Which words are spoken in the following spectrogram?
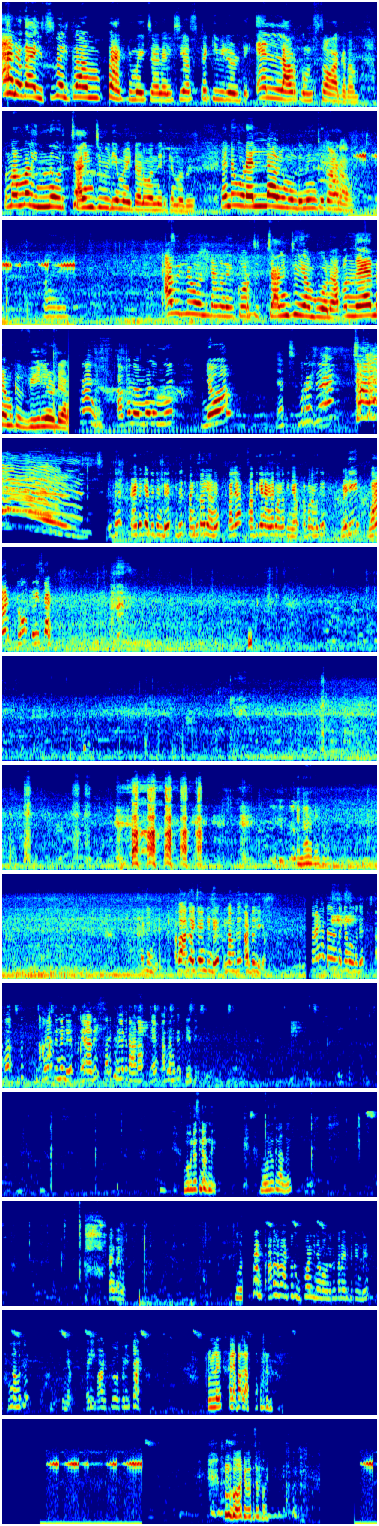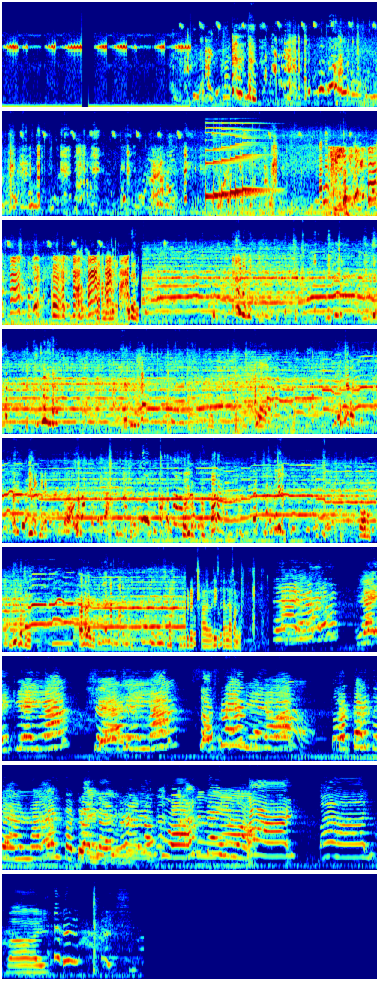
Hello guys welcome back to my channel techie വീഡിയോയിട്ട് എല്ലാവർക്കും സ്വാഗതം. അപ്പം നമ്മൾ ഇന്ന് ഒരു ചലഞ്ച് വീഡിയോ ആയിട്ടാണ് വന്നിരിക്കുന്നത്. എന്റെ കൂടെ എല്ലാവരും ഉണ്ട് നിങ്ങൾക്ക് കാണാം. അവരുടെ കൊണ്ട് ഞങ്ങൾ കുറച്ച് ചലഞ്ച് ചെയ്യാൻ പോവാണ്. അപ്പം നേരെ നമുക്ക് വീഡിയോ ഇട്ട് കാണാം ഫ്രണ്ട്സ് അപ്പം നമ്മൾ ഇന്ന് നോ എക്സ്പ്രഷൻ ഇത് കൈപ്പൊക്കെ എടുത്തിട്ടുണ്ട് ഇത് പഞ്ചസാരയാണ് അപ്പൊ അത് കഴിച്ചിട്ടുണ്ട് ഇനി നമുക്ക് അടുത്ത് ചെയ്യാം. ഞാൻ അടുത്ത പോകുന്നത് അപ്പൊ അങ്ങനെ തിന്നുണ്ട് അത് അടുത്ത കാണാം. അപ്പൊ നമുക്ക് ടേസ്റ്റ് ചെയ്യാം. മൂന്നൂസിനുണ്ട് മൂന്നൂസിനത് അപ്പൊ നമ്മൾ അടുത്തത് ഉപ്പാണ് ഞാൻ പോകുന്നത് എടുത്തിട്ടുണ്ട്. നമുക്ക് തിന്നാം റെഡി 終わります終わ Ah.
